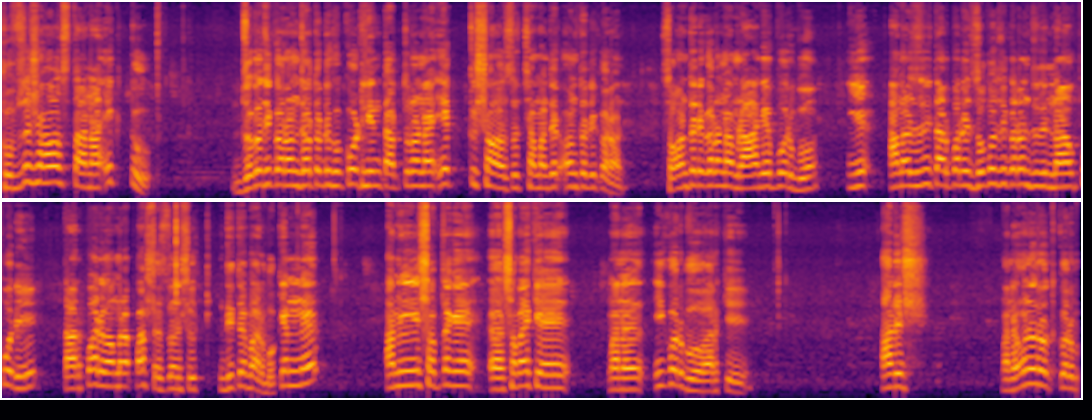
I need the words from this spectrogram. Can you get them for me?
খুব যে সহজ তা না, একটু। জগতীকরণ যতটুকু কঠিন, তার তুলনায় একটু সহজ হচ্ছে আমাদের অন্তরীকরণ। সো অন্তরীকরণ আমরা আগে পড়ব। আমরা যদি তারপরে জগতীকরণ যদি নাও পড়ি, তারপরেও আমরা পাঁচটা দিতে পারব। কেমনে? আমি সব থেকে সবাইকে মানে ই করব আর কি, আদেশ মানে অনুরোধ করব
